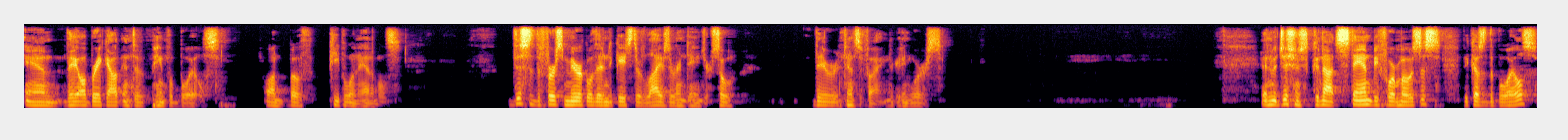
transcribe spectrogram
and they all break out into painful boils on both people and animals. This is the first miracle that indicates their lives are in danger. So they're intensifying, they're getting worse. And magicians could not stand before Moses because of the boils,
